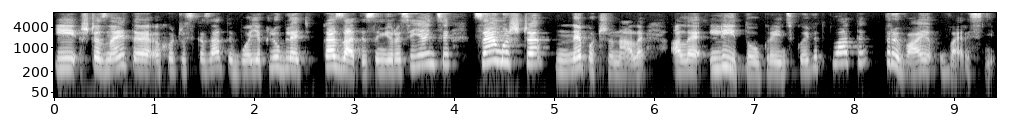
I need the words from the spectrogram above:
І ще знаєте, хочу сказати, бо як люблять казати самі росіянці, це ми ще не починали. Але літо української відплати триває у вересні.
